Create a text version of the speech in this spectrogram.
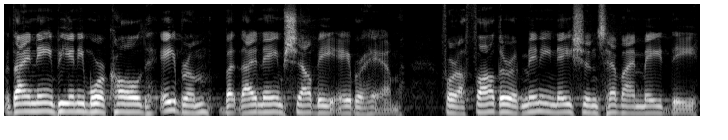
thy name be any more called Abram, but thy name shall be Abraham. For a father of many nations have I made thee.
